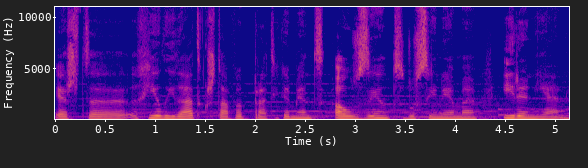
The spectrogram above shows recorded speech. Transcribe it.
esta realidade que estava praticamente ausente do cinema iraniano.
